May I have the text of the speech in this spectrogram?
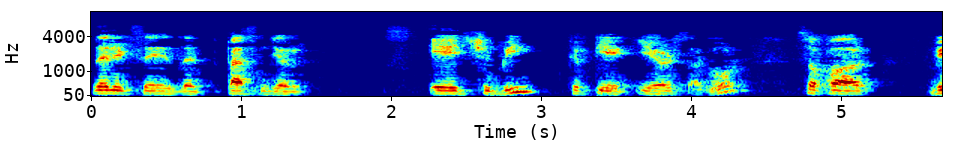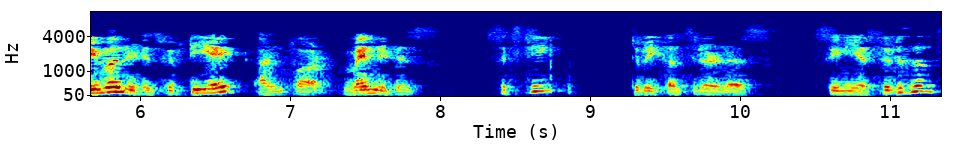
then it says that passenger age should be 58 years or more. So for women it is 58 and for men it is 60 to be considered as senior citizens.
